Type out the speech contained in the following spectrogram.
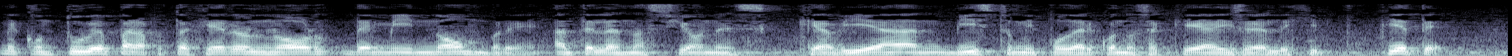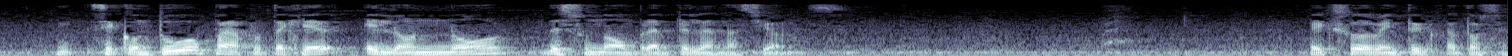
me contuve para proteger el honor de mi nombre ante las naciones que habían visto mi poder cuando saqué a Israel de Egipto. Fíjate, se contuvo para proteger el honor de su nombre ante las naciones. Éxodo 20, 14.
